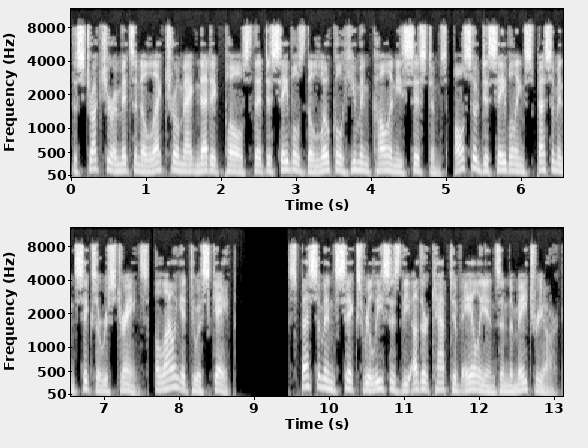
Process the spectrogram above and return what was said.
the structure emits an electromagnetic pulse that disables the local human colony's systems, also disabling Specimen 6 restraints, allowing it to escape. Specimen 6 releases the other captive aliens and the matriarch.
